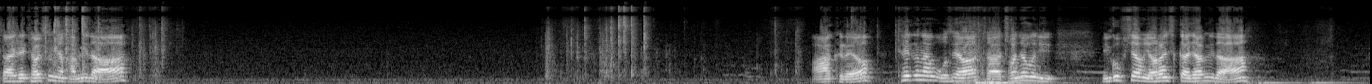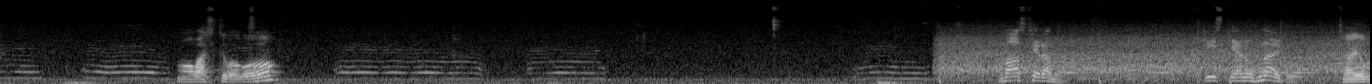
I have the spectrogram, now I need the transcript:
자, 이제 결승전 갑니다. 아, 그래요? 퇴근하고 오세요. 자, 저녁은 이- 7시 하면 11시까지 합니다. 어, 맛있게 먹어. 마스테라노 크리스티아노 호날두 자, 이거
